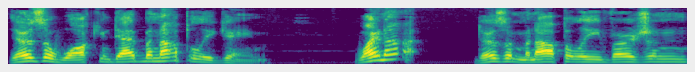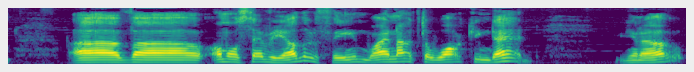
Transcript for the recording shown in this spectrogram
There's a Walking Dead Monopoly game. Why not? There's a Monopoly version of uh, almost every other theme. Why not The Walking Dead? You know,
